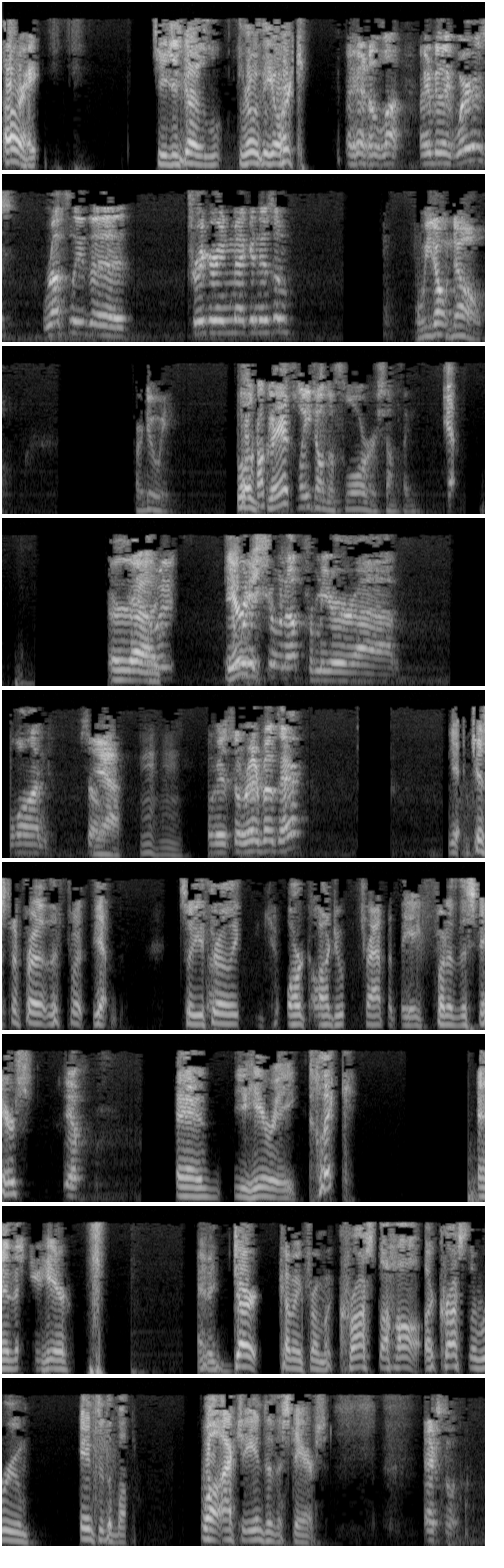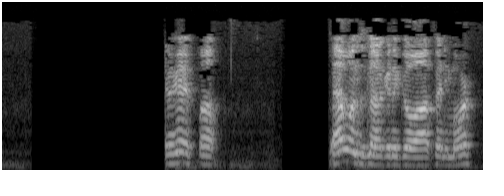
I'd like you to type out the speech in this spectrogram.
All right. So you just go throw the orc. I gotta look. I'm gonna be like, "Where's roughly the triggering mechanism?" We don't know. Or do we? Well, Probably Grant a plate on the floor or something. Yep. Or Yeah, uh, it would- it would have shown up from your uh, wand. So Yeah. Mm-hmm. Okay, so right about there. Yeah, just in front of the foot. Yeah. So you throw the orc onto a trap at the foot of the stairs. Yep. and you hear a click, and then you hear and a dart coming from across the hall, across the room, into the ball. Well, actually, into the stairs. Excellent. Okay, well, that one's not going to go off anymore.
